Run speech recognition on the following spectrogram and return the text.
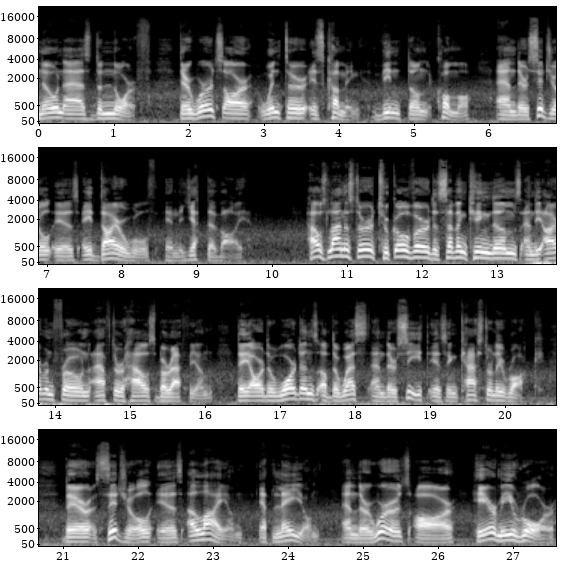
known as the North. Their words are Winter is coming, Vintern kommer, and their sigil is a direwolf in Jättevarg. House Lannister took over the Seven Kingdoms and the Iron Throne after House Baratheon. They are the Wardens of the West and their seat is in Casterly Rock. Their sigil is a lion, et lejon, and their words are Hear me roar,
